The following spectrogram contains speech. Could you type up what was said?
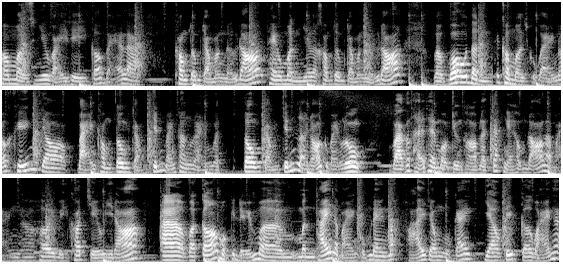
comment như vậy thì có vẻ là không tôn trọng bạn nữ đó theo mình như là không tôn trọng bạn nữ đó. Và vô tình cái comment của bạn nó khiến cho bạn không tôn trọng chính bản thân bạn và tôn trọng chính lời nói của bạn luôn và có thể thêm một trường hợp là chắc ngày hôm đó là bạn ờ, hơi bị khó chịu gì đó. À và có một cái điểm mà mình thấy là bạn cũng đang mắc phải trong một cái giao tiếp cơ bản á,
